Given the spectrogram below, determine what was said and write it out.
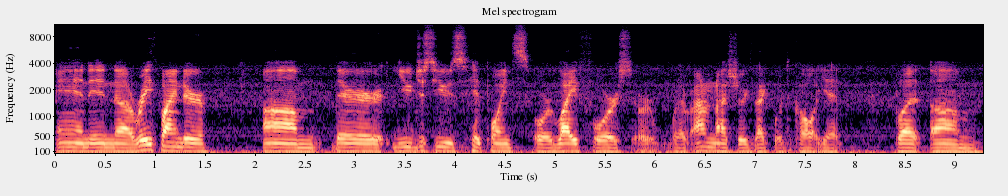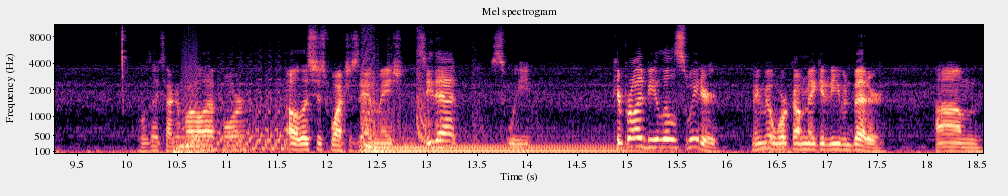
and in uh, Wraithbinder, um, there you just use hit points or life force or whatever. I'm not sure exactly what to call it yet, but um, what was I talking about all that for? Oh, let's just watch this animation. See that? Sweet. Could probably be a little sweeter. Maybe I'll work on making it even better. Um,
